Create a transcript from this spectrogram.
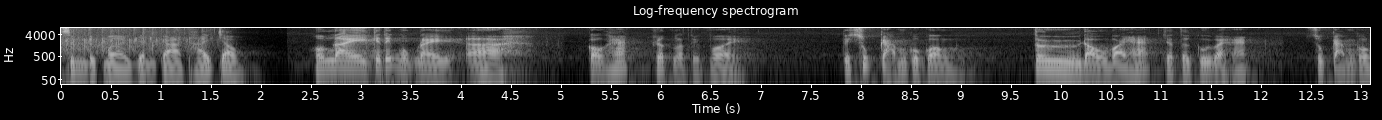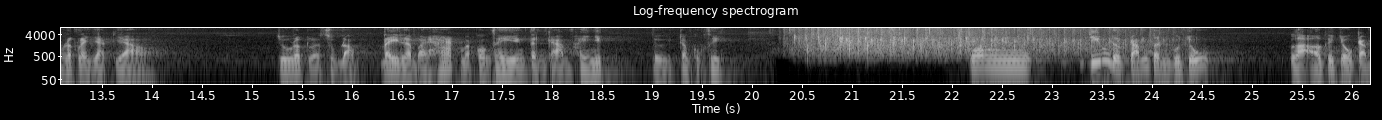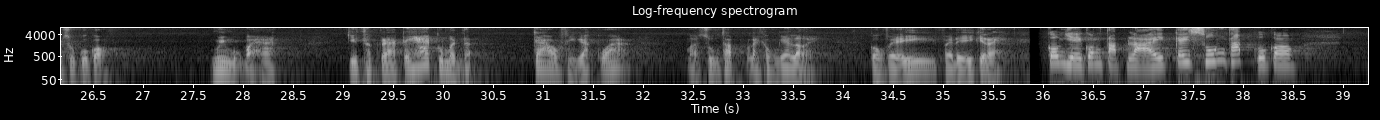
Xin được mời danh ca Thái Châu. Hôm nay cái tiết mục này à, con hát rất là tuyệt vời. Cái xúc cảm của con từ đầu bài hát cho tới cuối bài hát, xúc cảm con rất là dạt dào. Chú rất là xúc động. Đây là bài hát mà con thể hiện tình cảm hay nhất từ trong cuộc thi. Con chiếm được cảm tình của chú là ở cái chỗ cảm xúc của con. Nguyên một bài hát. Chứ thật ra cái hát của mình đó cao thì gắt quá, mà xuống thấp lại không nghe lời. Con phải ý, phải để ý cái này. con về con tập lại cái xuống thấp của con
